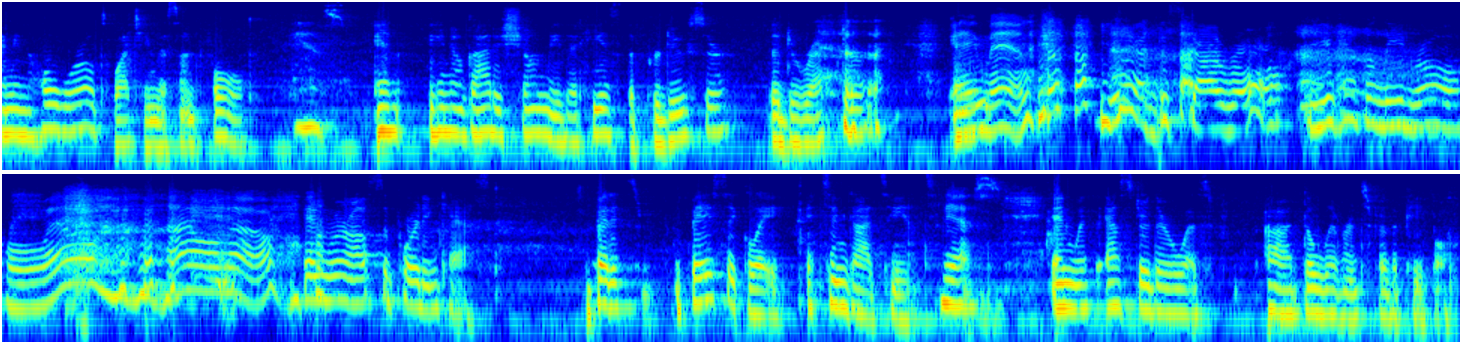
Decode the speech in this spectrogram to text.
I mean, the whole world's watching this unfold. Yes. And you know, God has shown me that He is the producer, the director. and you- Amen. You have the star role. You have the lead role. well, I don't know. And we're all supporting cast. But it's basically, it's in God's hands. Yes. And with Esther, there was uh, deliverance for the people.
